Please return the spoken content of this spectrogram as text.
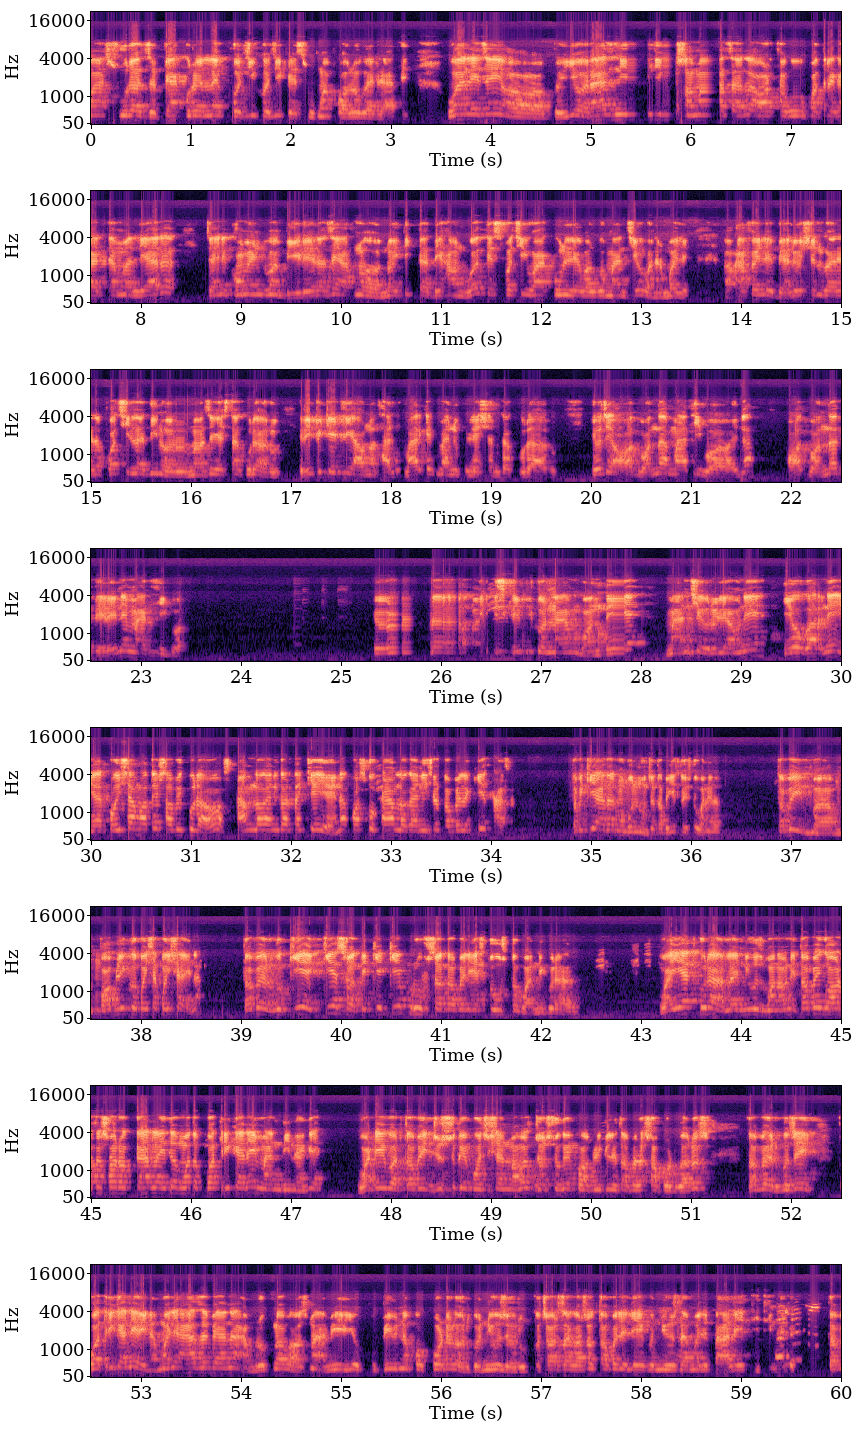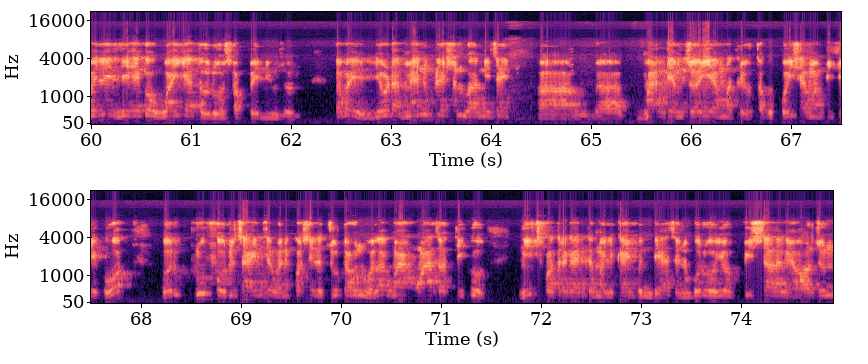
उहाँ सुरज प्याकुरेललाई खोजी खोजी फेसबुकमा फलो गरिरहेको थिएँ उहाँले चाहिँ यो राजनीतिक समाचारलाई अर्थको पत्रकारितामा ल्याएर चाहिने कमेन्टमा भिडेर चाहिँ आफ्नो नैतिकता देखाउनु भयो त्यसपछि उहाँ कुन लेभलको मान्छे हो भनेर मैले आफैले भ्यालुएसन गरेर पछिल्ला दिनहरूमा चाहिँ यस्ता कुराहरू रिपिटेडली आउन थाले मार्केट मेनिपुलेसनका कुराहरू यो चाहिँ हदभन्दा माथि भयो होइन हदभन्दा धेरै नै माथि भयो एउटा स्क्रिप्टको नाम भन्ने मान्छेहरू ल्याउने यो गर्ने यहाँ पैसा मात्रै सबै कुरा हो। काम लगानीकर्ता केही होइन कसको काम लगानी छ तपाईँलाई के थाहा छ? तपाईँ के आधारमा बोल्नुहुन्छ? तपाईँ यस्तो यस्तो भनेर। तपाईँ पब्लिकको पैसा पैसा होइन। तपाईँहरूको के के छ त्यो के के प्रुफ छ तपाईँले यस्तो उस्तो भन्ने कुराहरू? वायात कुराहरूलाई न्युज बनाउने। तपाईँको अर्थ सरकारलाई त म त पत्रिका नै मान्दिनँ क्या वाट एभर तपाईँ जोसुकै पोजिसनमा होस् जोसुकै पब्लिकले तपाईँलाई सपोर्ट गरोस्। तपाईँहरूको चाहिँ पत्रिका नै होइन। मैले आज बिहान हाम्रो क्लब हाउसमा हामी यो विभिन्न पोर्टलहरूको न्युजहरूको चर्चा गर्छौँ। तपाईँले लेखेको न्युजलाई मैले बाले दिन्थेँ तपाईँले लेखेको वायातहरू हो सबै न्युजहरू। तपाईँ एउटा म्यानुपुलेसन गर्ने चाहिँ माध्यम जरिया मात्रै हो। तपाईँ पैसामा बिकेको हो। बरु प्रुफहरू चाहिन्छ भने कसैले जुटाउनु होला। उहाँ उहाँ जतिको निज पत्रकारिता मैले काहीँ पनि दिएको छैन। बरु यो बिस साल अर्जुन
